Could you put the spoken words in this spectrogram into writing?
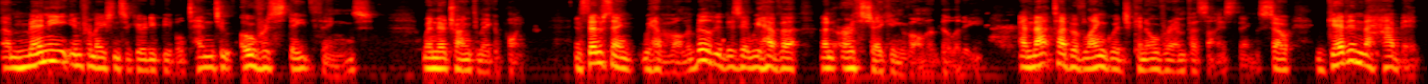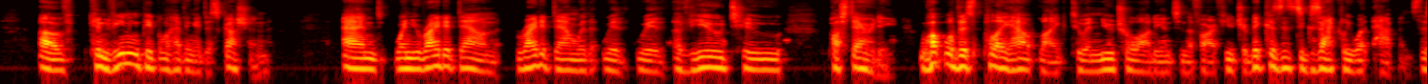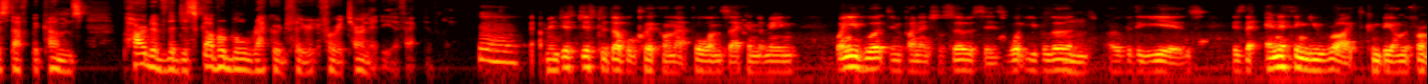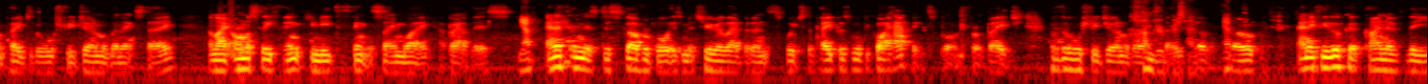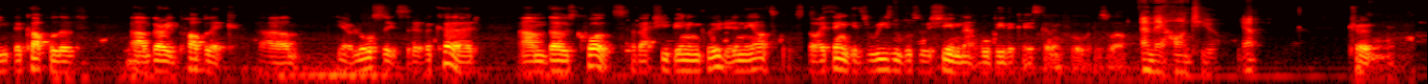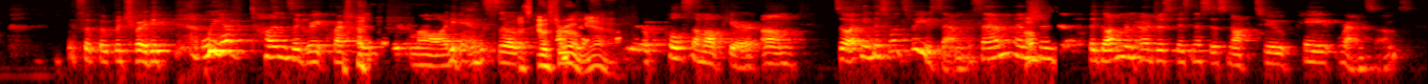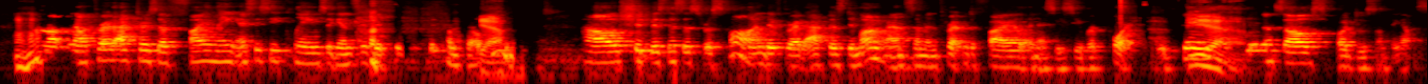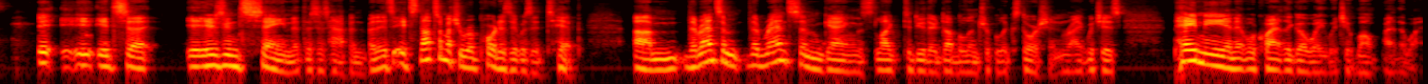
uh, many information security people tend to overstate things when they're trying to make a point. Instead of saying we have a vulnerability they say we have a, an earth-shaking vulnerability. And that type of language can overemphasize things. So get in the habit of convening people and having a discussion. And when you write it down write it down with with with a view to posterity what will this play out like to a neutral audience in the far future? Because it's exactly what happens. This stuff becomes part of the discoverable record for, for eternity, effectively. Hmm. I mean, just just to double click on that for one second. I mean, when you've worked in financial services, what you've learned mm. over the years is that anything you write can be on the front page of the Wall Street Journal the next day. And I honestly think you need to think the same way about this. Yep. Anything that's discoverable is material evidence, which the papers will be quite happy to put on the front page of the Wall Street Journal. Hundred percent. So, yep. so, and if you look at kind of the the couple of uh, very public, um, you know, lawsuits that have occurred, um, those quotes have actually been included in the articles. So I think it's reasonable to assume that will be the case going forward as well. And they haunt you. Yep. True for perpetuating. We have tons of great questions from our audience. So let's go through them. Yeah. Pull some up here. Um, so I think this one's for you, Sam. Sam oh. mentioned oh. that the government urges businesses not to pay ransoms. Mm-hmm. Uh, now, threat actors are filing SEC claims against the victims. yeah. How should businesses respond if threat actors demand ransom and threaten to file an SEC report? Pay, yeah. themselves or do something else. It, it, it's a it is insane that this has happened, but it's it's not so much a report as it was a tip. Um, the ransom the ransom gangs like to do their double and triple extortion, right? Which is pay me and it will quietly go away, which it won't, by the way,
